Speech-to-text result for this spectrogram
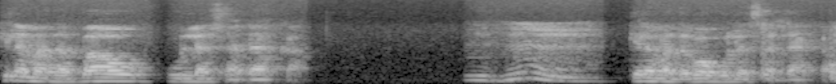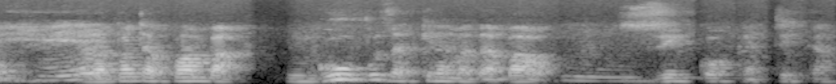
kila madhabahu hula sadaka mm -hmm. kila madhabahu hula sadaka mm -hmm. unapata kwamba nguvu za kila madhabahu Mm. -hmm. ziko katika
